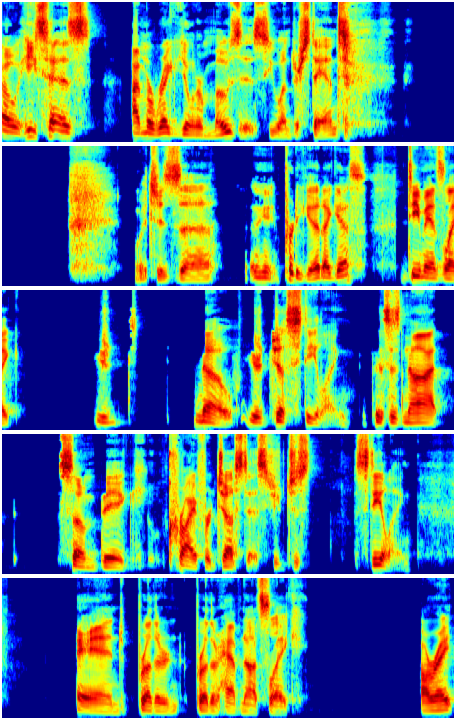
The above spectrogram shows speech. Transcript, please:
oh, he says, I'm a regular Moses, you understand? Which is uh, pretty good, I guess. D Man's like, you're, no, you're just stealing. This is not some big cry for justice. You're just stealing. And brother, brother Have Not's like, all right,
